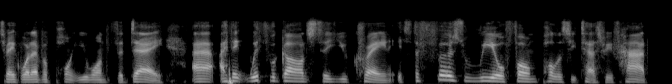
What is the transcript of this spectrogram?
to make whatever point you want the day. Uh, I think with regards to Ukraine, it's the first real foreign policy test we've had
